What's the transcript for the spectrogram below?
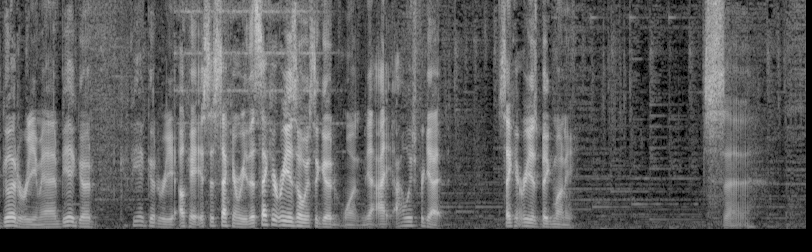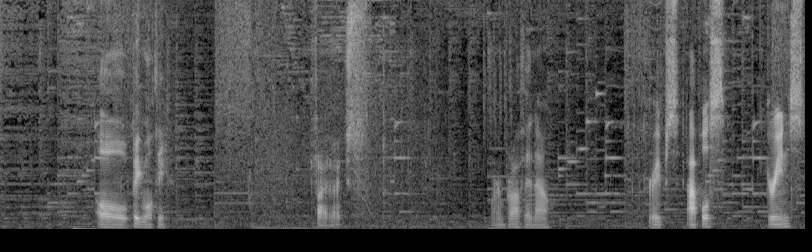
Good re, man. Be a good be a good re. Okay, it's the second re. The second re is always a good one. Yeah, I, I always forget. Second re is big money. Uh, oh, big multi. 5x. We're in profit now. Grapes, apples, greens.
